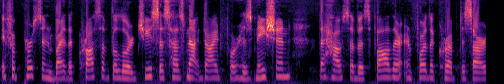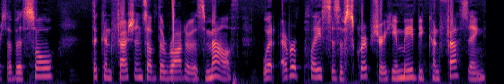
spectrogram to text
If a person by the cross of the Lord Jesus has not died for his nation, the house of his father, and for the corrupt desires of his soul, the confessions of the rod of his mouth, whatever places of Scripture he may be confessing,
